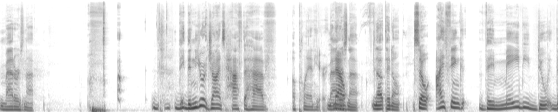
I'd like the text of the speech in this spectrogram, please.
Matters not. The, the New York Giants have to have a plan here. Matters now, not. No, they don't. So I think they may be doing,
